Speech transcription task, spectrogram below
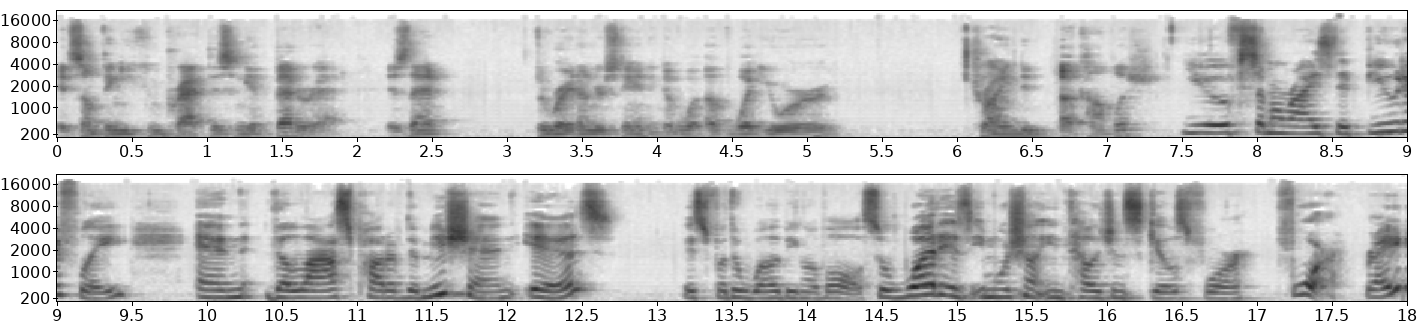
it's something you can practice and get better at. Is that the right understanding of what of what you're trying to accomplish? You've summarized it beautifully. And the last part of the mission is is for the well-being of all. So what is emotional intelligence skills for? For, right?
